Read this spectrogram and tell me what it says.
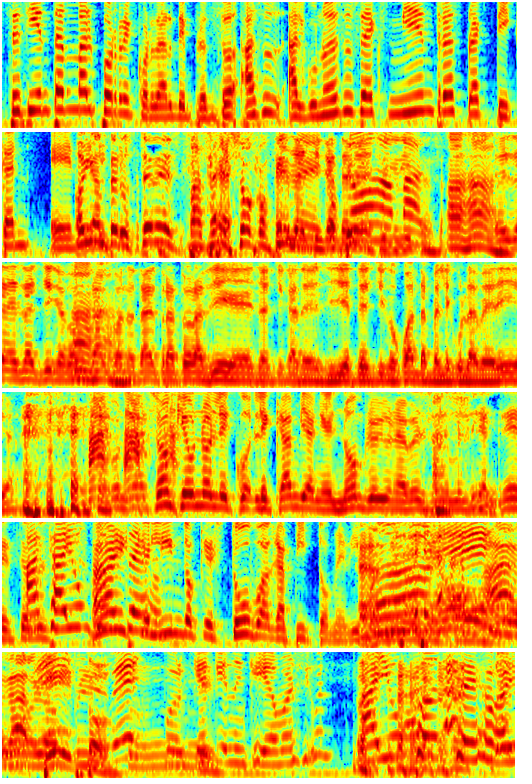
se sientan mal por recordar de pronto a sus alguno de sus ex mientras practican el Oigan, pero ustedes pasa eso, confirmen. chica confirmen, No, jamás. Ajá. Esa, esa chica cuando Ajá. está, cuando está el trator así, esa chica de 17 chicos, ¿cuántas películas vería? Con razón que uno le, co- le cambian el nombre hoy una vez. ¿Ah, me- sí? Acá hay un Ay, qué consejo. lindo que estuvo Agapito, me dijo. Ah, Agapito. ¿Por qué Sí. tienen que llamarse igual? Hay un consejo, hay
